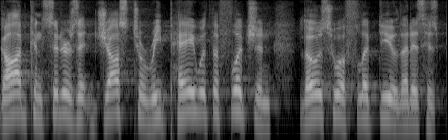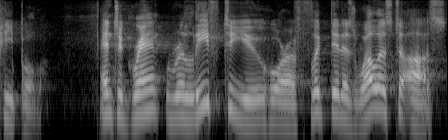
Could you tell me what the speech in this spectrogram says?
God considers it just to repay with affliction those who afflict you, that is, his people, and to grant relief to you who are afflicted as well as to us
